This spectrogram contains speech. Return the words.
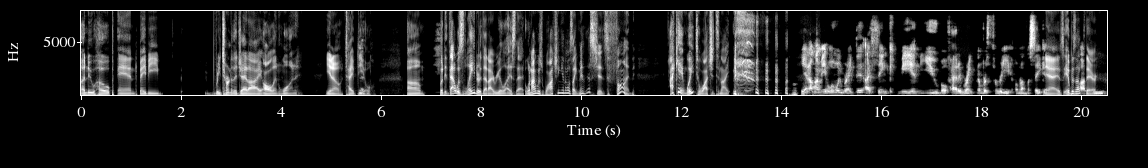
A New Hope and maybe Return of the Jedi all in one, you know, type deal. Um, but that was later that I realized that when I was watching it, I was like, man, this shit's fun. I can't wait to watch it tonight. Yeah, no, I mean, when we ranked it, I think me and you both had it ranked number three, if I'm not mistaken. yeah, it's, it was up Out there. the-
